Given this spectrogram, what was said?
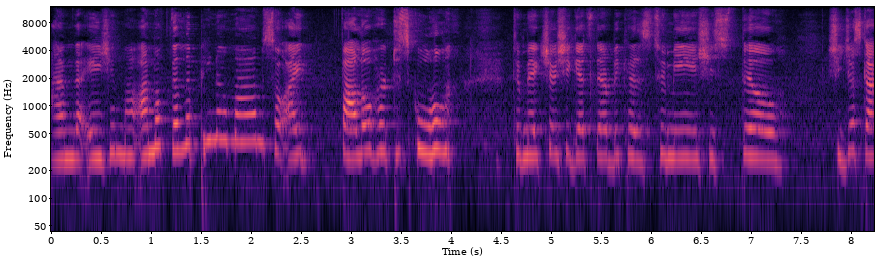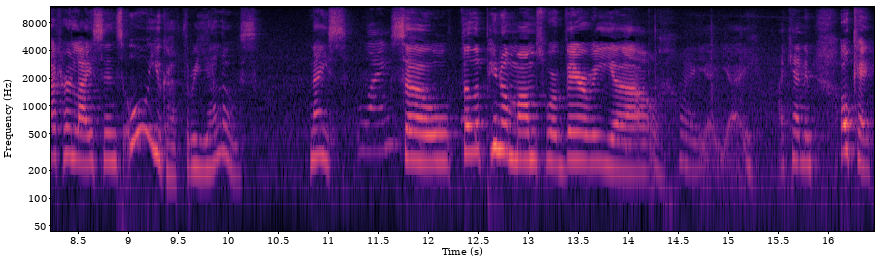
I'm the Asian mom. I'm a Filipino mom, so I follow her to school to make sure she gets there because to me she's still she just got her license. Oh, you got three yellows. Nice. One. So Filipino moms were very uh ay, ay, ay. I can't even Okay,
